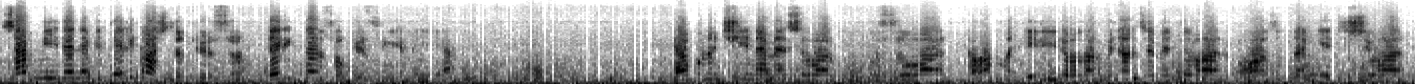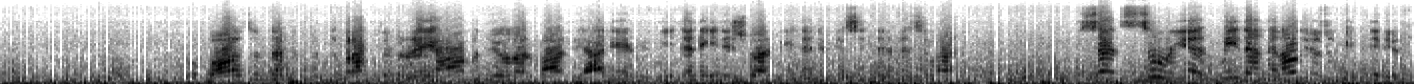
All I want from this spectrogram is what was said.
Sen midene bir delik açtırtıyorsun. Delikten sokuyorsun yemeği ya. Ya bunun çiğnemesi var, kokusu var, tamam mı? Diliyle olan münasebeti var, boğazından geçişi var. Boğazında bir- bıraktığı bir reyha mı diyorlar var. Yani midene inişi var, midenin bir sindirmesi var. Sen sıvıyı midenden alıyorsun, bitti diyorsun.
